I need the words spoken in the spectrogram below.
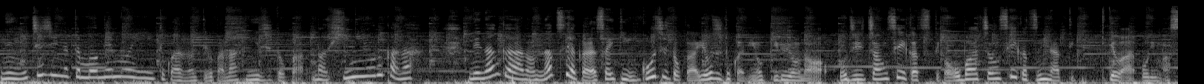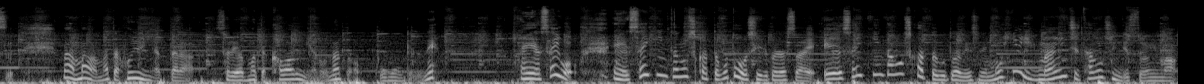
1時になったらもう眠いとかなってるかな。2時とか。まあ、日によるかな。で、なんかあの、夏やから最近5時とか4時とかに起きるようなおじいちゃん生活っていうかおばあちゃん生活になってきてはおります。まあまあ、また冬になったらそれはまた変わるんやろうなとは思うけどね。えー、最後、えー、最近楽しかったことを教えてください。えー、最近楽しかったことはですね、もう日々毎日楽しいんですよ、今。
